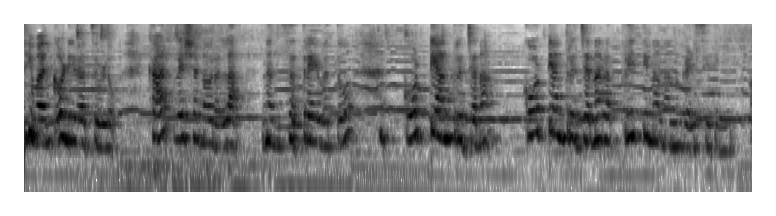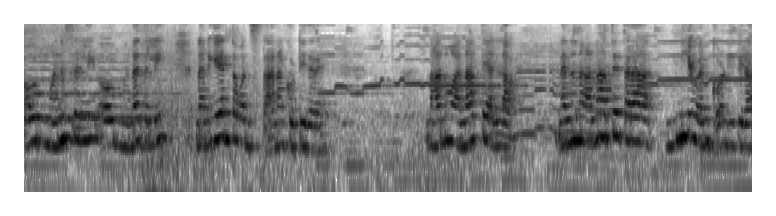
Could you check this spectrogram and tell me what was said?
ನೀವು ಅಂದ್ಕೊಂಡಿರೋದು ಸುಳ್ಳು. ಕಾರ್ಪೊರೇಷನ್ ಅವರಲ್ಲ ನನ್ನ ಸತ್ರೆ ಇವತ್ತು ಕೋಟ್ಯಾಂತರ ಜನ ಕೋಟ್ಯಾಂತರ ಜನರ ಪ್ರೀತಿನ ನಾನು ಗಳಿಸಿದ್ದೀನಿ. ಅವ್ರ ಮನಸ್ಸಲ್ಲಿ, ಅವ್ರ ಮನದಲ್ಲಿ ನನಗೆ ಅಂತ ಒಂದು ಸ್ಥಾನ ಕೊಟ್ಟಿದ್ದಾರೆ. ನಾನು ಅನಾಥೆ ಅಲ್ಲ. ನನ್ನನ್ನು ಅನಾಥೆ ಥರ ನೀವು ಅಂದ್ಕೊಂಡಿದ್ದೀರಾ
